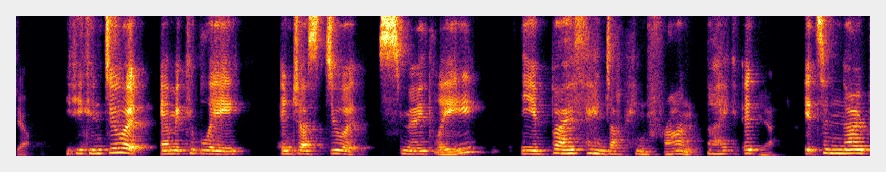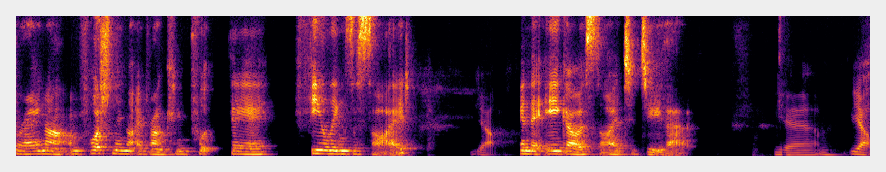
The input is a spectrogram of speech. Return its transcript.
Yeah. If you can do it amicably and just do it smoothly, you both end up in front. Like it, yeah. it's a no-brainer. Unfortunately, not everyone can put their feelings aside yeah and the ego aside to do that yeah yeah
